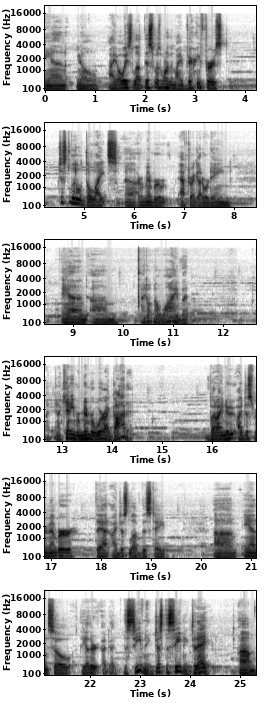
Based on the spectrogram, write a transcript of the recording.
And, you know, I always loved this was one of the, my very first just little delights. Uh, I remember after I got ordained, and um, I don't know why, but I, I can't even remember where I got it. But I knew, I just remember that I just loved this tape. Um, and so the other, uh, uh, this evening, just this evening, today, um,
